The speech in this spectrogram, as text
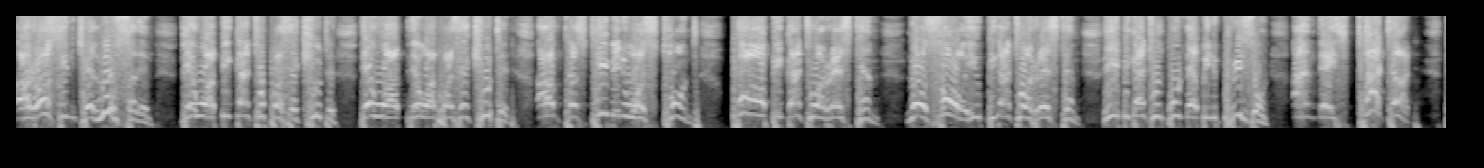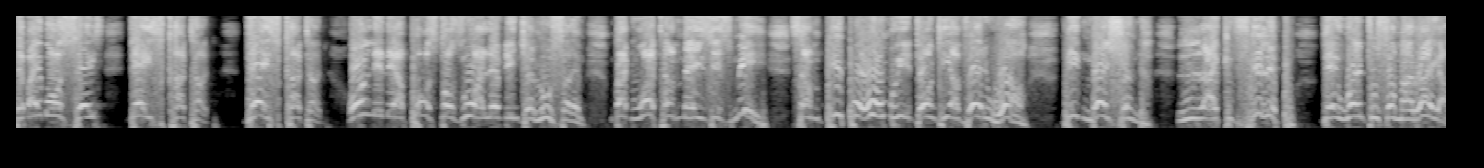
arose in Jerusalem. They were began to persecute. They were they were persecuted. After Stephen was stoned, Paul began to arrest them. No, so he began to arrest them. He began to put them in prison. And they scattered. The Bible says they scattered. They scattered. Only the apostles who are left in Jerusalem. But what amazes me, some people whom we don't hear very well, being mentioned, like Philip, they went to Samaria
